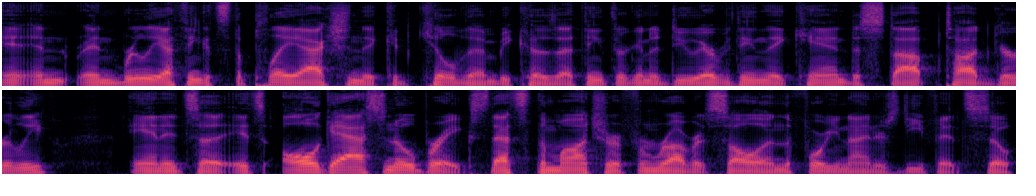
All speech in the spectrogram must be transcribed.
and and really I think it's the play action that could kill them because I think they're going to do everything they can to stop Todd Gurley and it's a it's all gas no brakes that's the mantra from robert saleh and the 49ers defense so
